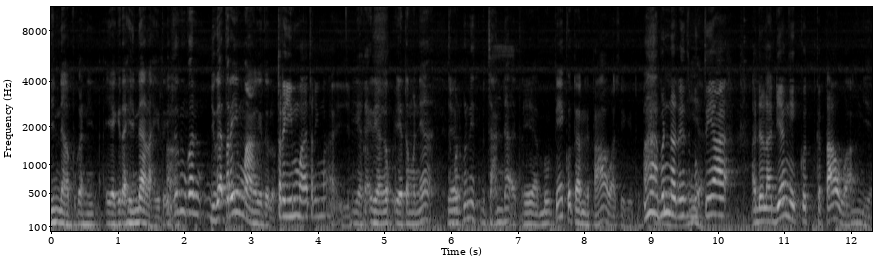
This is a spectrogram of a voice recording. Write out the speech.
hina bukan hin- ya kita hina lah gitu. Itu bukan juga terima gitu loh. Terima terima aja. Ya kayak dianggap ya temennya temanku nih bercanda itu iya buktinya ikutan ketawa sih gitu. Ah benar itu Iya. buktinya adalah dia ngikut ketawa iya.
